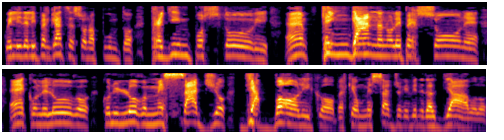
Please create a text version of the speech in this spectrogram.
quelli dell'ipergrazia sono appunto tra gli impostori eh, che ingannano le persone eh, con, le loro, con, il loro messaggio diabolico, perché è un messaggio che viene dal diavolo,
